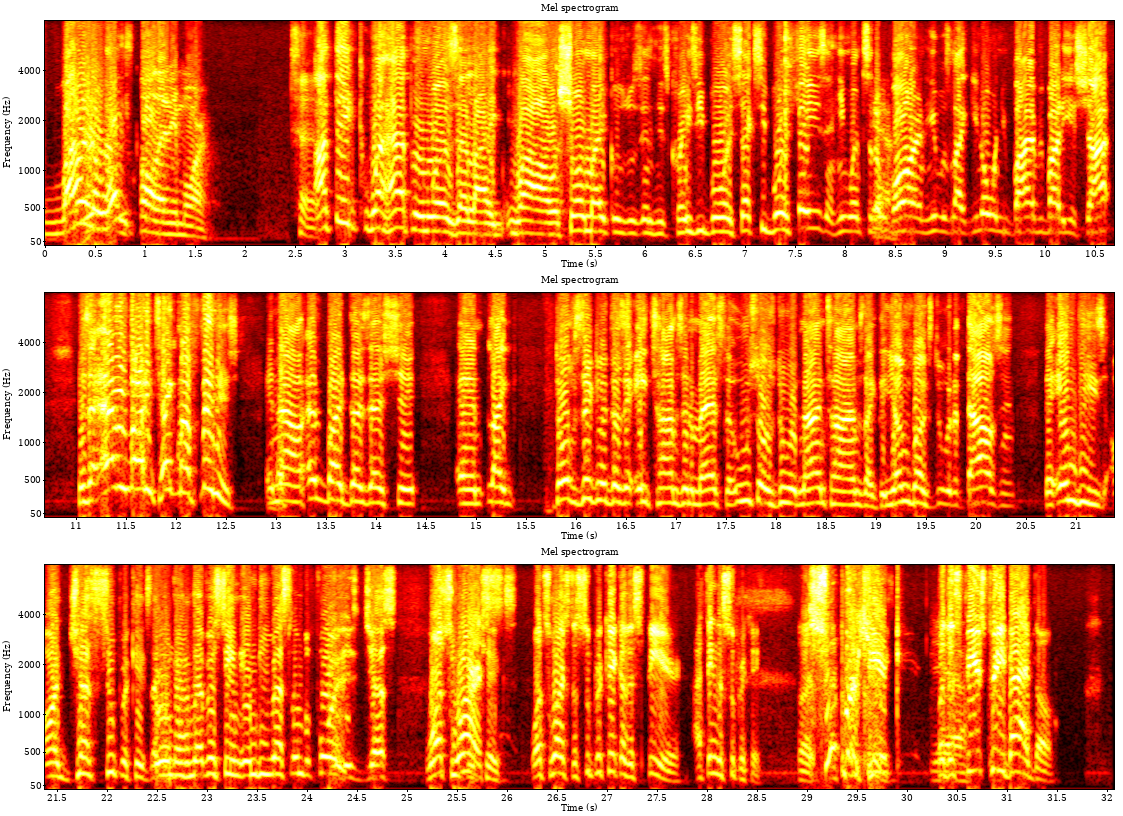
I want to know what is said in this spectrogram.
I don't know what you call it anymore. I think what happened was that like while Shawn Michaels was in his crazy boy, sexy boy phase, and he went to the Yeah. bar and he was like, you know, when you buy everybody a shot, he's like, everybody take my finish, and now everybody does that shit, and like Dolph Ziggler does it eight times in a match, the Usos do it nine times, like the Young Bucks do it a thousand. The Indies are just super kicks. Like if you've never seen indie wrestling before, it's just What's super worse? kicks. What's worse, the super kick or the spear? I think the super kick. But, Super kick. but the Yeah. spear's pretty bad though.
